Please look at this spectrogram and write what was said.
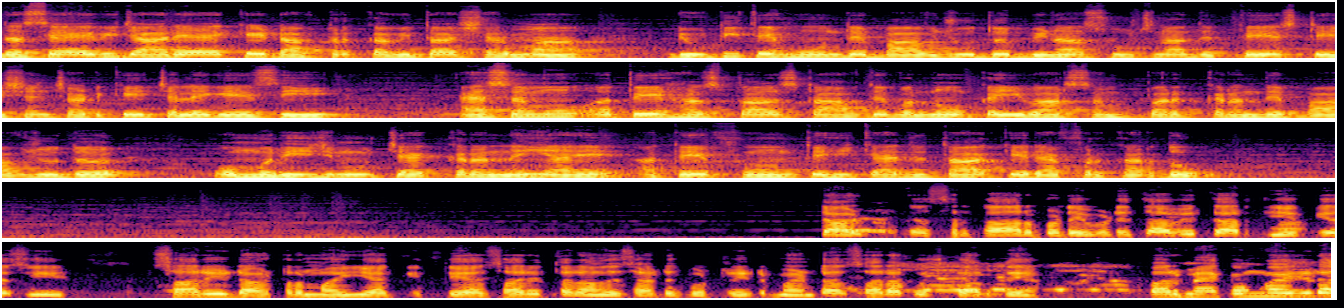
ਦੱਸਿਆ ਇਹ ਵੀ ਜਾ ਰਿਹਾ ਹੈ ਕਿ ਡਾਕਟਰ ਕਵਿਤਾ ਸ਼ਰਮਾ ਡਿਊਟੀ ਤੇ ਹੋਣ ਦੇ ਬਾਵਜੂਦ ਬਿਨਾਂ ਸੂਚਨਾ ਦਿੱਤੇ ਸਟੇਸ਼ਨ ਛੱਡ ਕੇ ਚਲੇ ਗਏ ਸੀ। ਐਸਐਮਓ ਅਤੇ ਹਸਪਤਾਲ ਸਟਾਫ ਦੇ ਵੱਲੋਂ ਕਈ ਵਾਰ ਸੰਪਰਕ ਕਰਨ ਦੇ ਬਾਵਜੂਦ ਉਹ ਮਰੀਜ਼ ਨੂੰ ਚੈੱਕ ਕਰਨ ਨਹੀਂ ਆਏ ਅਤੇ ਫੋਨ ਤੇ ਹੀ ਕਹਿ ਦਿੱਤਾ ਕਿ ਰੈਫਰ ਕਰ ਦਿਓ। ਸਰਕਾਰ ਬੜੇ ਬੜੇ ਦਾਅਵੇ ਕਰਦੀ ਹੈ ਕਿ ਅਸੀਂ ਸਾਰੇ ਡਾਕਟਰ ਮੁਹੱਈਆ ਕੀਤੇ ਆ ਸਾਰੇ ਤਰ੍ਹਾਂ ਦੇ ਸਾਡੇ ਕੋਲ ਟ੍ਰੀਟਮੈਂਟ ਆ ਸਾਰਾ ਕੁਝ ਕਰਦੇ ਆ। ਪਰ ਮੈਂ ਕਹੂੰਗਾ ਜਿਹੜਾ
